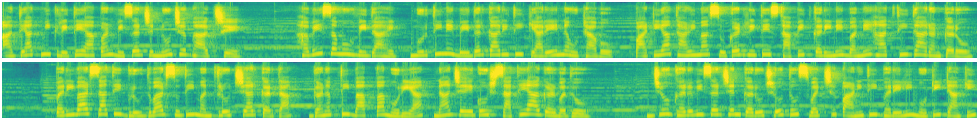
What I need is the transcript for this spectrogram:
આધ્યાત્મિક રીતે આ પણ વિસર્જનનો જ ભાગ છે. હવે સમૂહ વિદાય, મૂર્તિને બેદરકારીથી ક્યારેય ન ઉઠાવો. પાટિયા થાળીમાં સુકડ રીતે સ્થાપિત કરીને બંને હાથથી ધારણ કરો. પરિવાર સાથે ગૃહદ્વાર સુધી મંત્રોચ્ચાર કરતા ગણપતિ બાપ્પા મોરિયા, ના જયઘોષ સાથે આગળ વધો. જો ઘર વિસર્જન કરો છો તો સ્વચ્છ પાણીથી ભરેલી મોટી ટાંકી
